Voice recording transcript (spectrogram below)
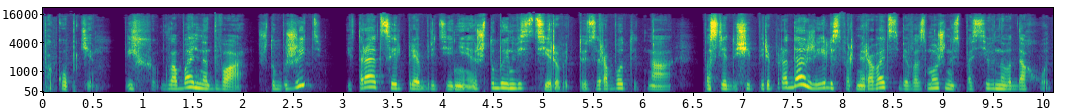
покупки. Их глобально два. Чтобы жить, и вторая цель приобретения, чтобы инвестировать, то есть заработать на последующей перепродаже или сформировать себе возможность пассивного дохода.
